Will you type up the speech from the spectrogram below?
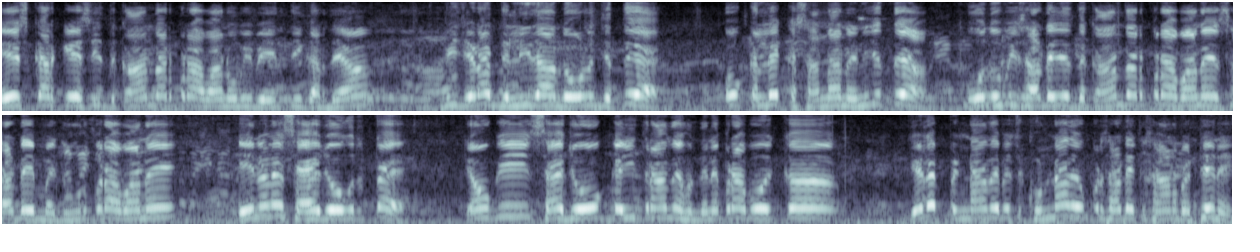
ਇਸ ਕਰਕੇ ਅਸੀਂ ਦੁਕਾਨਦਾਰ ਭਰਾਵਾਂ ਨੂੰ ਵੀ ਬੇਨਤੀ ਕਰਦੇ ਹਾਂ ਵੀ ਜਿਹੜਾ ਦਿੱਲੀ ਦਾ ਅੰਦੋਲਨ ਜਿੱਤਿਆ ਉਹ ਇਕੱਲੇ ਕਿਸਾਨਾਂ ਨੇ ਨਹੀਂ ਜਿੱਤਿਆ। ਉਦੋਂ ਵੀ ਸਾਡੇ ਜੇ ਦੁਕਾਨਦਾਰ ਭਰਾਵਾਂ ਨੇ ਸਾਡੇ ਮਜ਼ਦੂਰ ਭਰਾਵਾਂ ਨੇ ਇਹਨਾਂ ਨੇ ਸਹਿਯੋਗ ਦਿੱਤਾ ਹੈ। ਕਿਉਂਕਿ ਸਹਿਯੋਗ ਕਈ ਤਰ੍ਹਾਂ ਦੇ ਹੁੰਦੇ ਨੇ ਭਰਾਵੋ। ਇੱਕ ਜਿਹੜੇ ਪਿੰਡਾਂ ਦੇ ਵਿੱਚ ਖੁੰਡਾਂ ਦੇ ਉੱਪਰ ਸਾਡੇ ਕਿਸਾਨ ਬੈਠੇ ਨੇ।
